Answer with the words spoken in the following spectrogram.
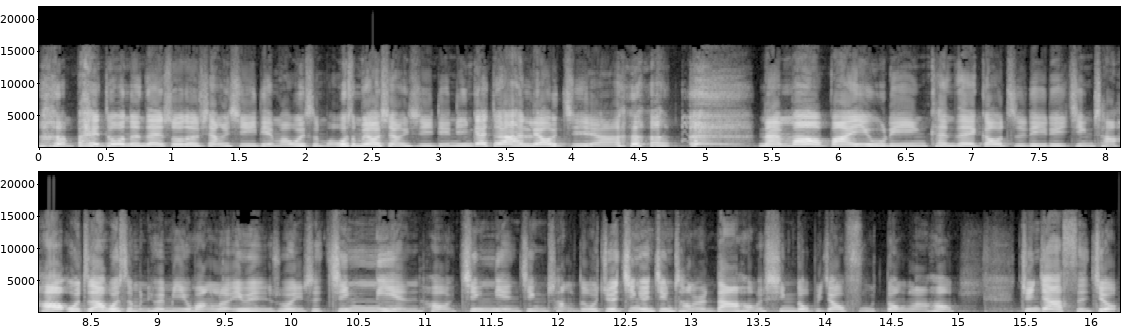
拜托，能再说的详细一点吗？为什么？为什么要详细一点？你应该对他很了解啊。南茂八一五零，看在高值利率进场。好，我知道为什么你会迷惘了，因为你说你是今年哈，今年进场的。我觉得今年进场的人，大家好像心都比较浮动了哈。均价四九，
